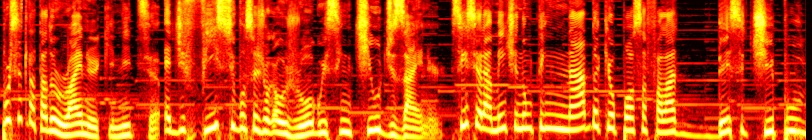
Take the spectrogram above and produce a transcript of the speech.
Por se tratar do Rainer Knizia, é difícil você jogar o jogo e sentir o designer. Sinceramente, não tem nada que eu possa falar desse tipo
